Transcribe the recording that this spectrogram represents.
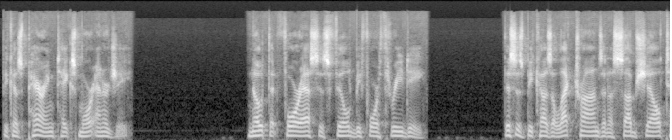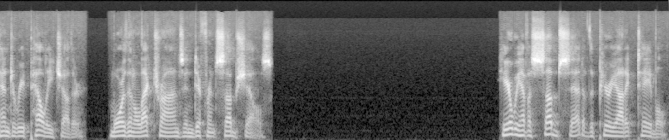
because pairing takes more energy. Note that 4s is filled before 3d. This is because electrons in a subshell tend to repel each other, more than electrons in different subshells. Here we have a subset of the periodic table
